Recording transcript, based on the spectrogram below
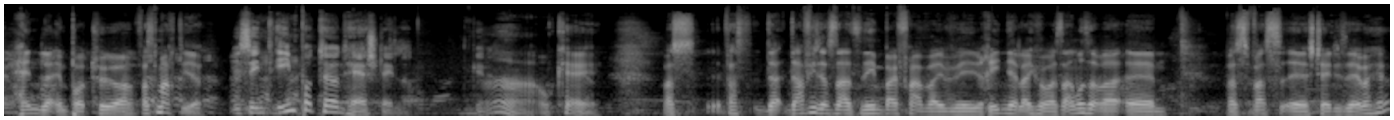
Spirituosenhändler, Importeur. Was macht ihr? Wir sind Importeur und Hersteller. Genau. Ah, okay. Was, was, darf ich das als nebenbei fragen? Weil wir reden ja gleich über was anderes, aber äh, was, was äh, stellt ihr selber her?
